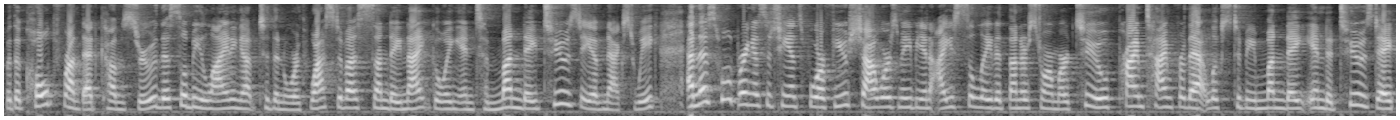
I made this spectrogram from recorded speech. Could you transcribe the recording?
with a cold front that comes through. This will be lining up to the northwest of us Sunday night going into Monday, Tuesday of next next week. And this will bring us a chance for a few showers, maybe an isolated thunderstorm or two. Prime time for that looks to be Monday into Tuesday,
